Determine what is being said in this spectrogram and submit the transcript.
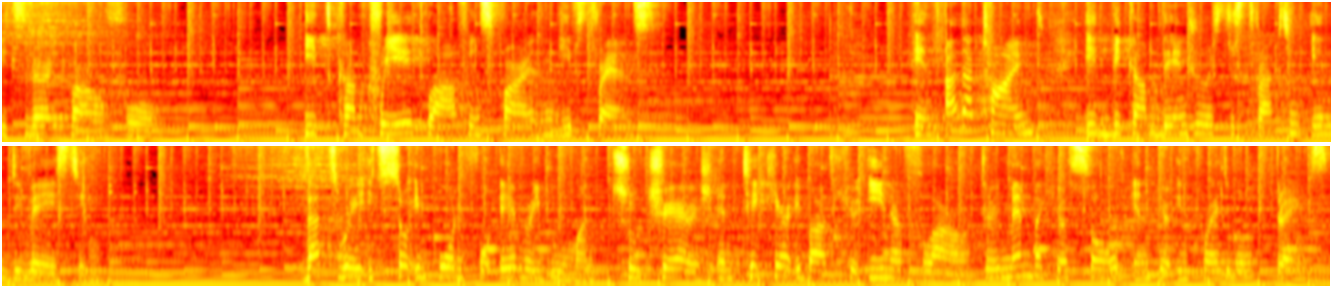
is very powerful. It can create love, inspire and give strength. In other times, it becomes dangerous, distracting and devastating. That's why it's so important for every woman to cherish and take care about her inner flower, to remember her soul and her incredible strengths.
